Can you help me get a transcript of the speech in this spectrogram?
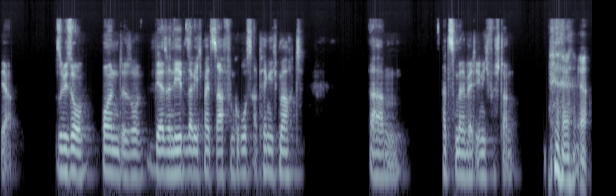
Ja, sowieso. Und also, wer sein Leben, sage ich mal, jetzt davon groß abhängig macht, ähm, hat es in meiner Welt eh nicht verstanden. ja,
